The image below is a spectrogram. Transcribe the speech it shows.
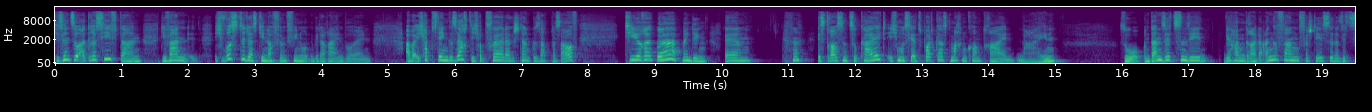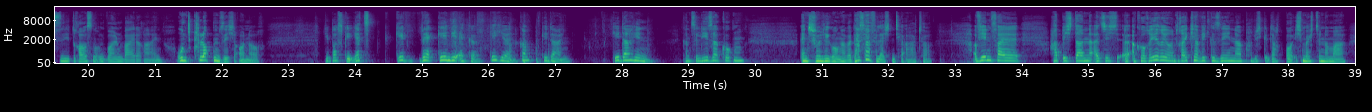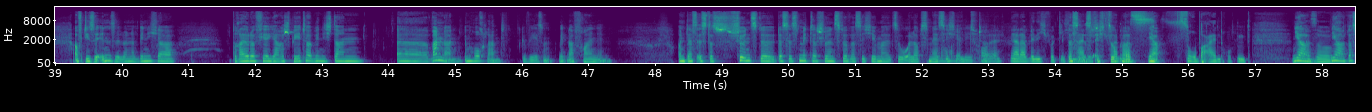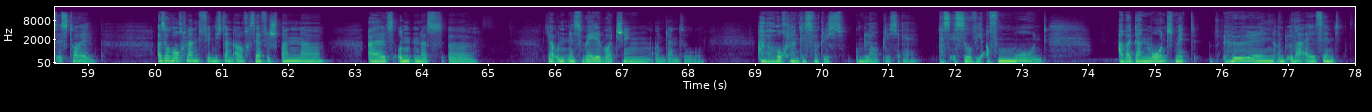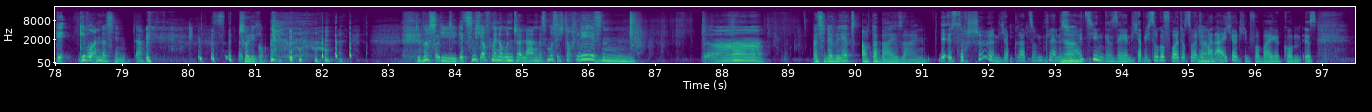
Die sind so aggressiv dann. Die waren, ich wusste, dass die nach fünf Minuten wieder rein wollen. Aber ich hab's denen gesagt. Ich habe vorher da gestanden und gesagt, pass auf, Tiere, ah, mein Ding, ähm, ist draußen zu kalt, ich muss jetzt Podcast machen, kommt rein. Nein. So, und dann sitzen sie, wir haben gerade angefangen, verstehst du, da sitzen sie draußen und wollen beide rein. Und kloppen sich auch noch. Die Boske, jetzt geh weg, geh in die Ecke. Geh hier hin, komm, geh dahin. Geh dahin. Kannst du Lisa gucken? Entschuldigung, aber das war vielleicht ein Theater. Auf jeden Fall habe ich dann, als ich äh, Akureyri und Reykjavik gesehen habe, habe ich gedacht, boah, ich möchte noch mal auf diese Insel. Und dann bin ich ja drei oder vier Jahre später bin ich dann äh, wandern im Hochland gewesen mit einer Freundin. Und das ist das Schönste, das ist mit das Schönste, was ich jemals so urlaubsmäßig Oh, erlebt habe. Toll. Ja, da bin ich wirklich Das neidisch. ist echt ich super. Das Ja. so beeindruckend. Ja, Also- ja, das ist toll. Also Hochland finde ich dann auch sehr viel spannender als unten das, äh, ja, unten ist Whale-Watching und dann so. Aber Hochland ist wirklich unglaublich, ey. Das ist so wie auf dem Mond. Aber dann Mond mit Höhlen und überall sind. Geh, geh woanders hin. Da. Entschuldigung. Die Boski, jetzt nicht auf meine Unterlagen, das muss ich doch lesen. Ah. Weißt du, der will jetzt auch dabei sein. Ja, ist doch schön. Ich habe gerade so ein kleines Ja. Schneizchen gesehen. Ich habe mich so gefreut, dass heute Ja. mein Eichhörnchen vorbeigekommen ist.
